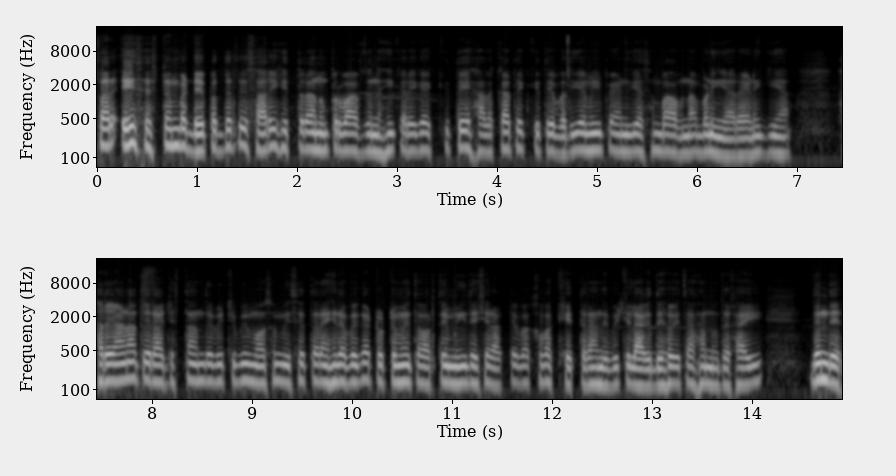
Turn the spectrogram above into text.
ਪਰ ਇਹ ਸਿਸਟਮ ਵੱਡੇ ਪੱਧਰ ਤੇ ਸਾਰੇ ਖੇਤਰਾਂ ਨੂੰ ਪ੍ਰਭਾਵਿਤ ਨਹੀਂ ਕਰੇਗਾ। ਕਿਤੇ ਹਲਕਾ ਤੇ ਕਿਤੇ ਵਧੀਆ ਮੀਂਹ ਪੈਣ ਦੀਆਂ ਸੰਭਾਵਨਾ ਬਣੀਆਂ ਰਹਿਣਗੀਆਂ। ਹਰਿਆਣਾ ਤੇ ਰਾਜਸਥਾਨ ਦੇ ਵਿੱਚ ਵੀ ਮੌਸਮ ਇਸੇ ਤਰ੍ਹਾਂ ਹੀ ਰਹੇਗਾ। ਟੁੱਟਵੇਂ ਤੌਰ ਤੇ ਮੀਂਹ ਦੇ ਛਰਾਟੇ ਵੱਖ-ਵੱਖ ਖੇਤਰਾਂ ਦੇ ਵਿੱਚ ਲੱਗਦੇ ਹੋਏ ਤੁਹਾਨੂੰ ਦਿਖਾਈ ਦਿੰਦੇ ਰਹਿ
